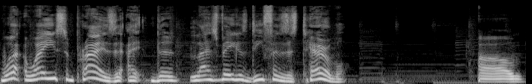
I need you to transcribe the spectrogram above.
What? Why are you surprised? I, the Las Vegas defense is terrible. Um,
